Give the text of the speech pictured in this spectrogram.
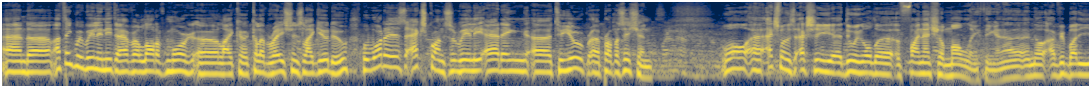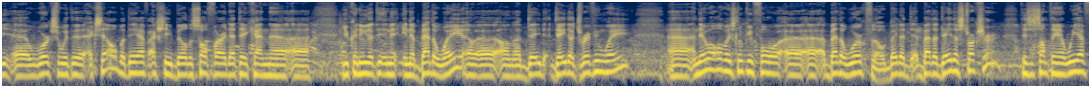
and uh, I think we really need to have a lot of more like uh, collaborations like you do. But what is XQuants really adding uh, to your uh, proposition? Well, uh, X1 is actually uh, doing all the financial modeling thing, and I know everybody uh, works with Excel, but they have actually built a software that they can you can do that in a, in a better way, on a data-driven way. Uh, and they were always looking for a, a better workflow, better, better data structure. This is something that we have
